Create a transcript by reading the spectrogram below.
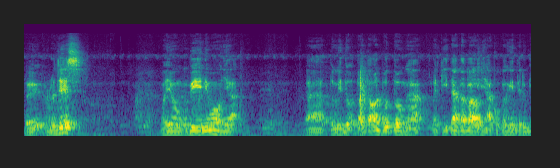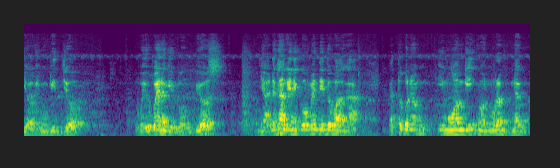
Kay Rojes, mayong gabi ni mo niya. Ah, tuwido taon-taon po to nga nakita ta ba niya ako kang interview ang imong video. Ubay-ubay nag ipong views. Nya daghang ini comment dito ba nga kato ko nang imuhang giingon murag nag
